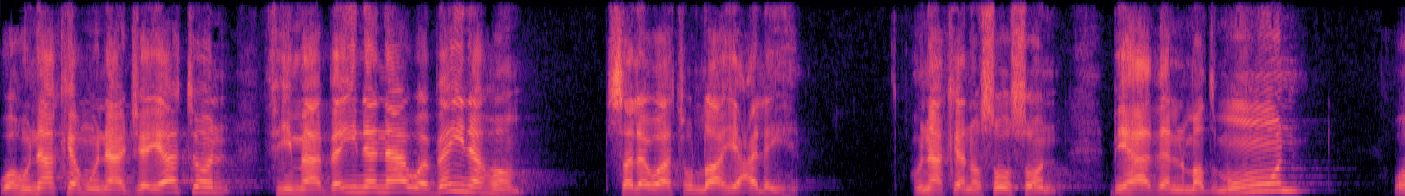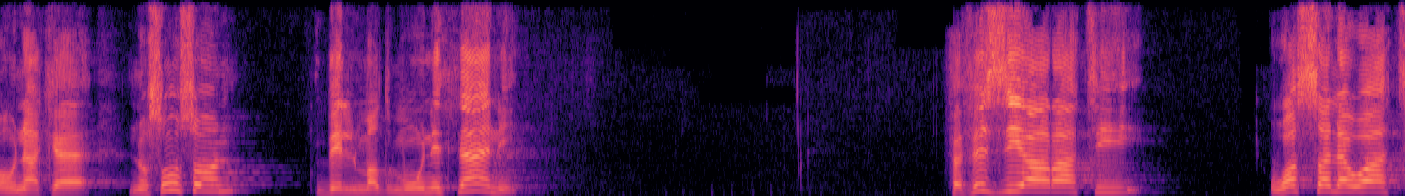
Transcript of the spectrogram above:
وهناك مناجيات فيما بيننا وبينهم صلوات الله عليهم. هناك نصوص بهذا المضمون وهناك نصوص بالمضمون الثاني. ففي الزيارات والصلوات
